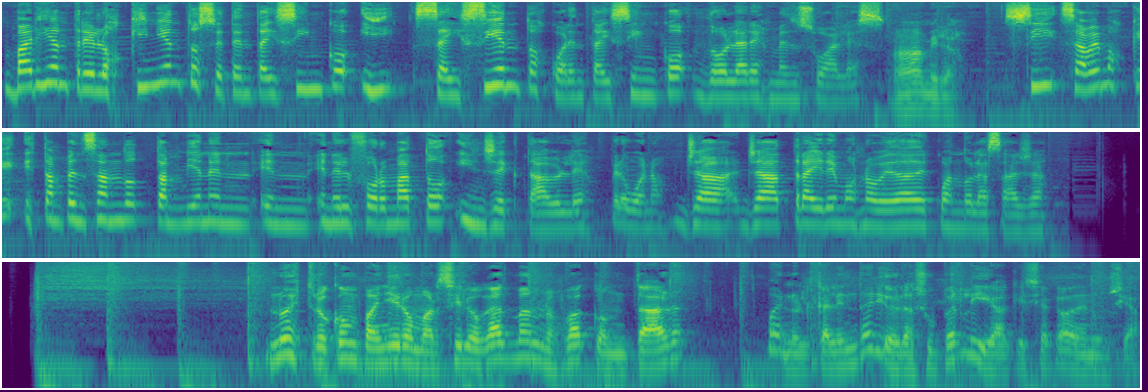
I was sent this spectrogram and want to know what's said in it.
varía entre los 575 y 645 dólares mensuales. Ah, mira. Sí, sabemos que están pensando también en, en, el formato inyectable, pero bueno, ya, ya traeremos novedades cuando las haya. Nuestro compañero Marcelo Gatman nos va a contar bueno, el calendario de la Superliga que se acaba de anunciar.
